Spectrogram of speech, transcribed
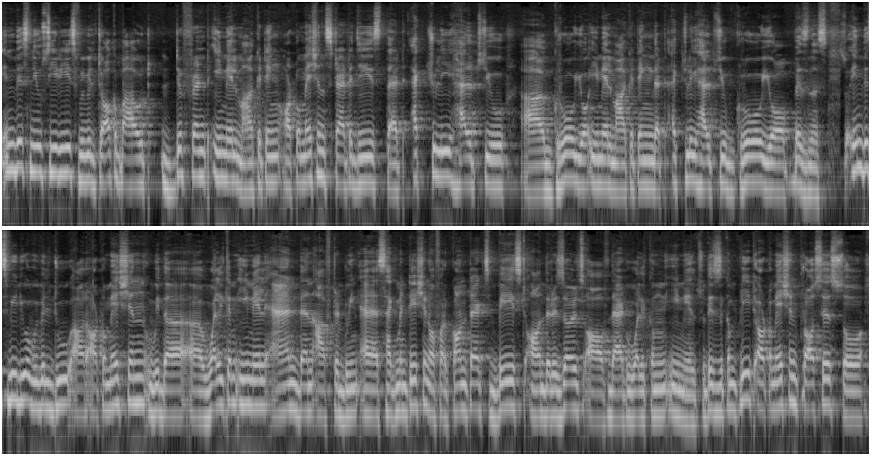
in this new series, we will talk about different email marketing automation strategies that actually helps you uh, grow your email marketing, that actually helps you grow your business. So in this video, we will do our automation with a, a welcome email and then after doing a segmentation of our contacts based on the results of that welcome email. So this is a complete automation process. So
